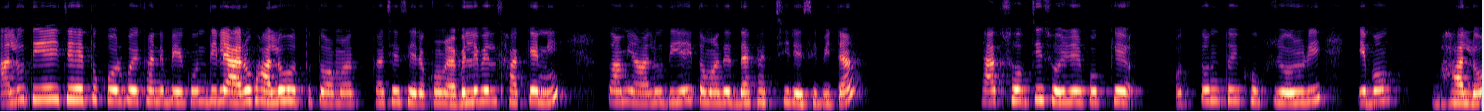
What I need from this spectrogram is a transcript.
আলু দিয়েই যেহেতু করব, এখানে বেগুন দিলে আরও ভালো হতো। তো আমার কাছে সেরকম অ্যাভেলেবেল থাকেনি। তো আমি আলু দিয়েই তোমাদের দেখাচ্ছি রেসিপিটা শাক সবজি শরীরের পক্ষে অত্যন্তই খুব জরুরি এবং ভালো।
